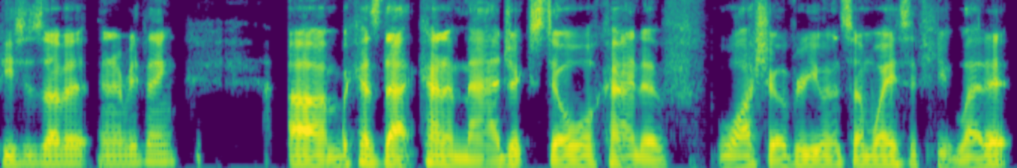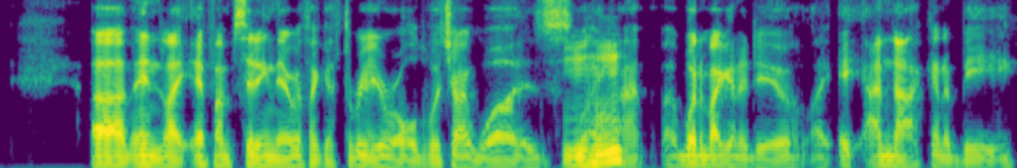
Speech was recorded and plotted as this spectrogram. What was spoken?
pieces of it and everything. Um, because that kind of magic still will kind of wash over you in some ways if you let it. Um, and like if I'm sitting there with like a three year old, which I was, Mhm. like, I, what am I gonna do? Like I'm not gonna be,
